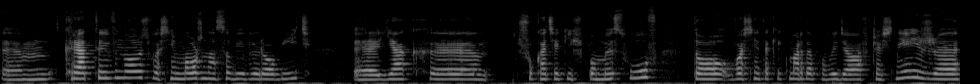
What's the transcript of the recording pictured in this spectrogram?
em, kreatywność właśnie można sobie wyrobić, e, jak e, szukać jakichś pomysłów, to właśnie tak jak Marta powiedziała wcześniej, że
